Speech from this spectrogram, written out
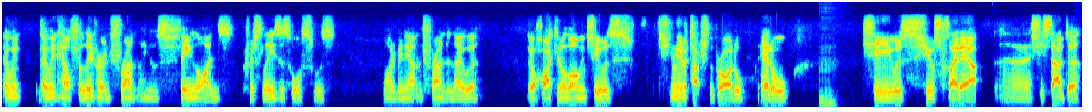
they went, they went hell for leather in front. I think it was Felines. Kris Lees's horse was, might have been out in front, and they were, they were hiking along, and she was, she never touched the bridle at all. Mm she was she was flat out. Uh, she started to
